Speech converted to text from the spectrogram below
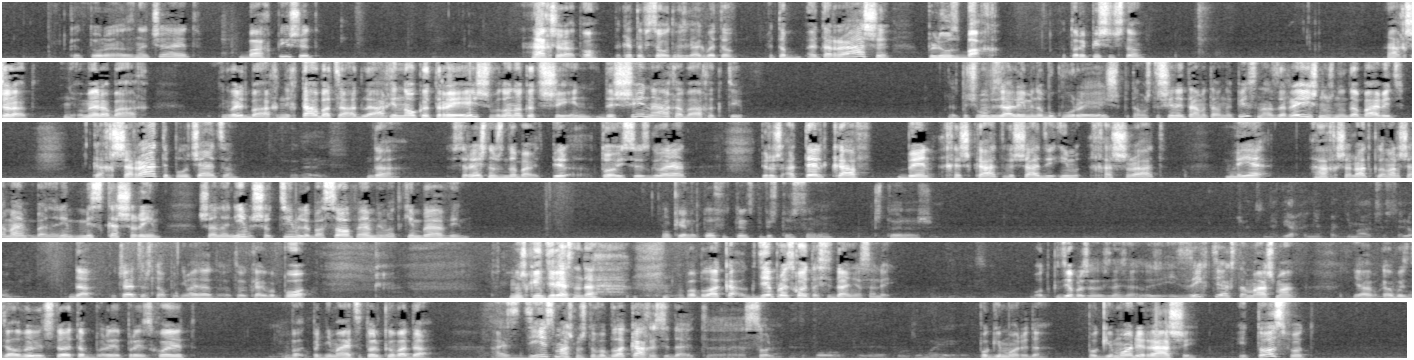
которая означает, Бах пишет, Хахшарат. О, так это все. То есть, как бы это, это, это Раши плюс Бах, который пишет, что Ахшарат. Умер Бах говорит Бах, нихтав бацад, лахи нокот рейш, вло нокот шин, дешин аха ваха ктив. Почему взяли именно букву рейш? Потому что шин и там, и там написано, а за рейш нужно добавить как шарат, и получается... Да. То есть рейш нужно добавить. Пир... То есть, говорят, пируш отель каф бен хешкат вешади им хашрат, вее хашрат, кламар шамай бананим мискашрим. Шананим шотим лебасов эм и матким беавим. Окей, ну кто в принципе, пишет то же самое, что и раньше. Наверх они поднимаются соленые. Да, получается, что поднимается, тут как бы по... Немножко интересно, да? В облака... Где происходит оседание солей? Вот где происходит оседание солей? Из их текста Машма я как бы сделал вывод, что это происходит поднимается только вода. А здесь Машма, что в облаках оседает э, соль. Это по, по Геморе? По Геморе, да. По Геморе Раши и Тосфот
